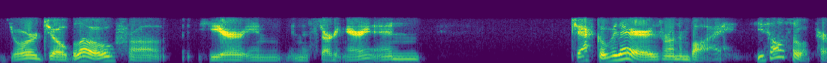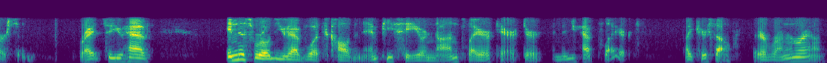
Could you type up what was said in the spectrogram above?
you're Joe Blow from here in in the starting area, and Jack over there is running by. He's also a person, right? So you have in this world you have what's called an NPC or non-player character, and then you have players like yourself that are running around.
